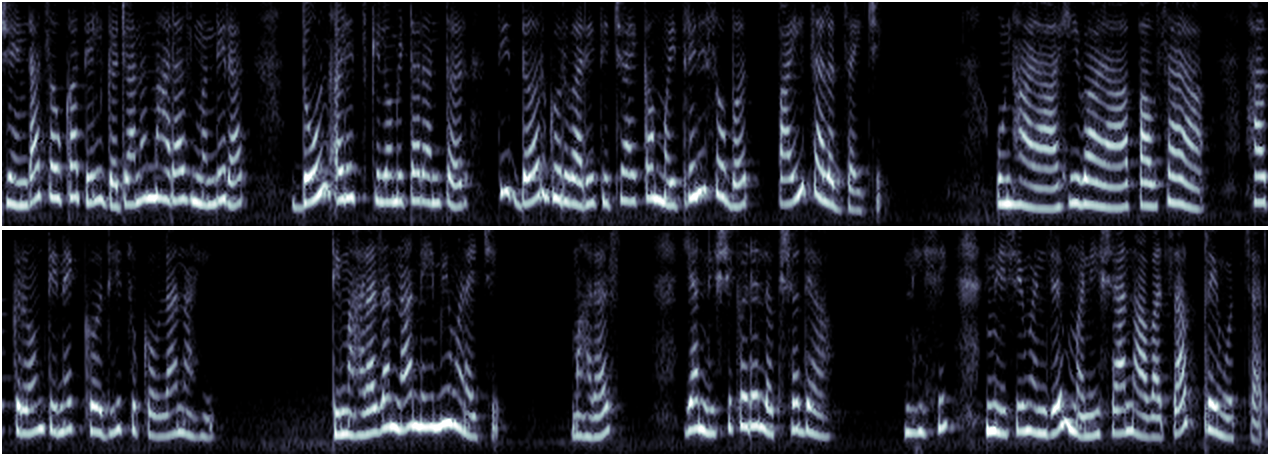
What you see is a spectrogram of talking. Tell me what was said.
झेंडा चौकातील गजानन महाराज मंदिरात दोन अडीच किलोमीटर अंतर ती दर गुरुवारी तिच्या एका मैत्रिणीसोबत पायी चालत जायची. उन्हाळा हिवाळा पावसाळा हा क्रम तिने कधी चुकवला नाही. ती महाराजांना नेहमी म्हणायची महाराज या निशीकडे लक्ष द्या. निशी निशी म्हणजे मनीषा नावाचा प्रेमोच्चार.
